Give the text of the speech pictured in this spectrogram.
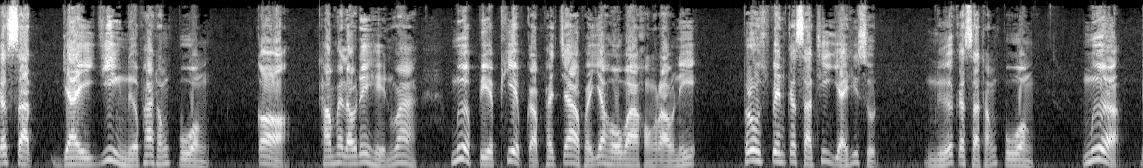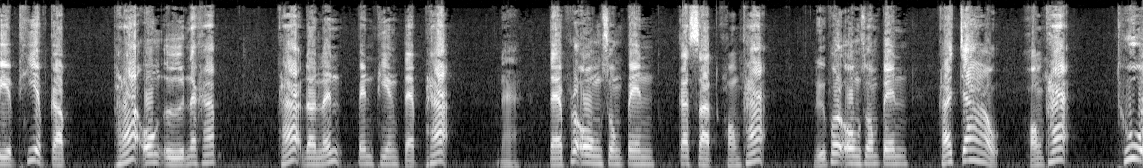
กษัตริย์ใหญ่ยิ่งเหนือผ้าทั้งปวง ก็ทำให้เราได้เห็นว่าเมื่อเปรียบเทียบกับพระเจ้าพระยะโฮวาของเรานี้ พระองค์เป็นกษัตริย์ที่ใหญ่ที่สุด เหนือกษัตริย์ทั้งปวง เมื่อเปรียบเทียบกับพระองค์อื่นนะครับ พระดังนั้นเป็นเพียงแต่พระนะแต่พระองค์ทรงเป็นกษัตริย์ของพระ หรือพระองค์ทรงเป็นพระเจ้าของพระทั่ว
